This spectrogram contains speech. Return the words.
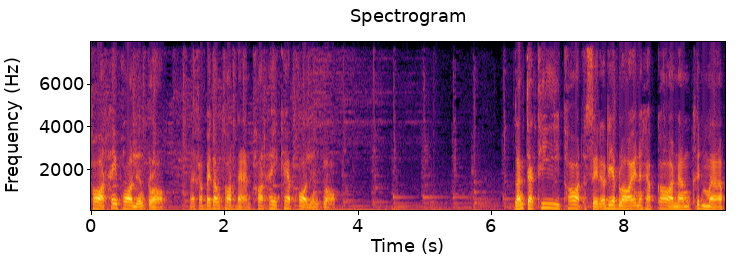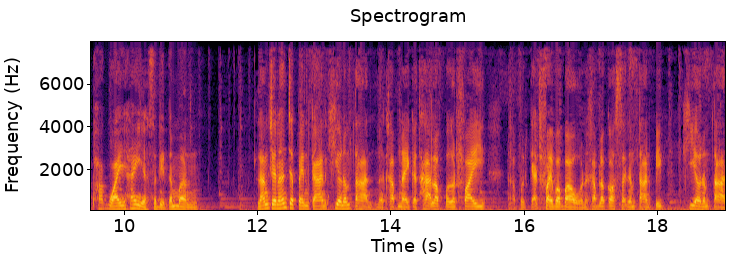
ทอดให้พอเหลืองกรอบนะครับไม่ต้องทอดนานทอดให้แค่พอเหลืองกรอบ หลังจากที่ทอดเสร็จเรียบร้อยนะครับ ก็นำขึ้นมาพักไว้ให้เสด็จน้ำมัน หลังจากนั้นจะเป็นการเคี่ยวน้ำตาลนะครับ ในกระทะเราเปิดไฟเปิดแก๊สไฟเบาๆนะครับแล้วก็ใส่น้ำตาลปิ๊บเคี่ยวน้ำตาล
